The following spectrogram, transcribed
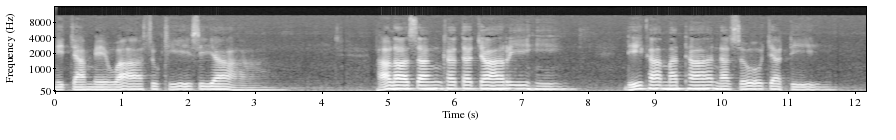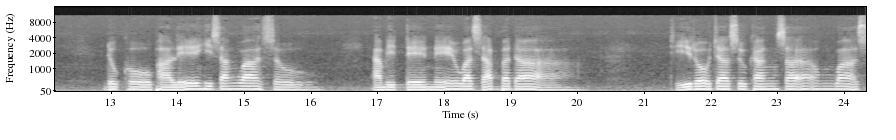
นิจามเมวาสุขีสิยา ภาลาสังคตจารีหิดีขามัทานาโสจติดุโคภาเลหิสังวาโสอมิเตเนวสัพดาทิโรจาสุขังสังวาโส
